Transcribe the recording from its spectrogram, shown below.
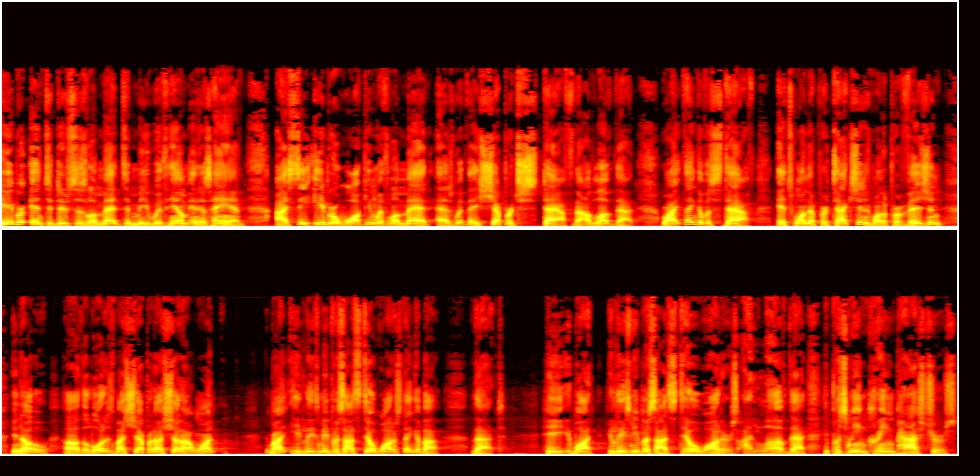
Eber introduces Lamed to me with him in his hand. I see Eber walking with Lamed as with a shepherd's staff. Now, I love that, right? Think of a staff. It's one of protection, it's one of provision. You know, uh, the Lord is my shepherd, I shall not want, right? He leads me beside still waters. Think about that. He, what? He leads me beside still waters. I love that. He puts me in green pastures.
